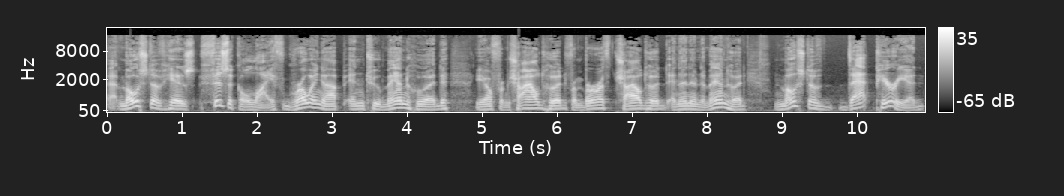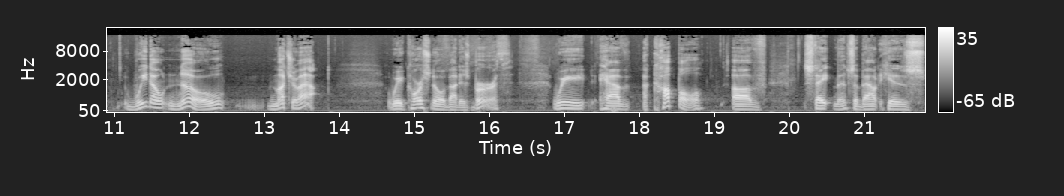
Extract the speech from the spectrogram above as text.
Uh, most of his physical life growing up into manhood, you know, from childhood, from birth, childhood, and then into manhood, most of that period we don't know much about. We, of course, know about his birth. We have a couple of statements about his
